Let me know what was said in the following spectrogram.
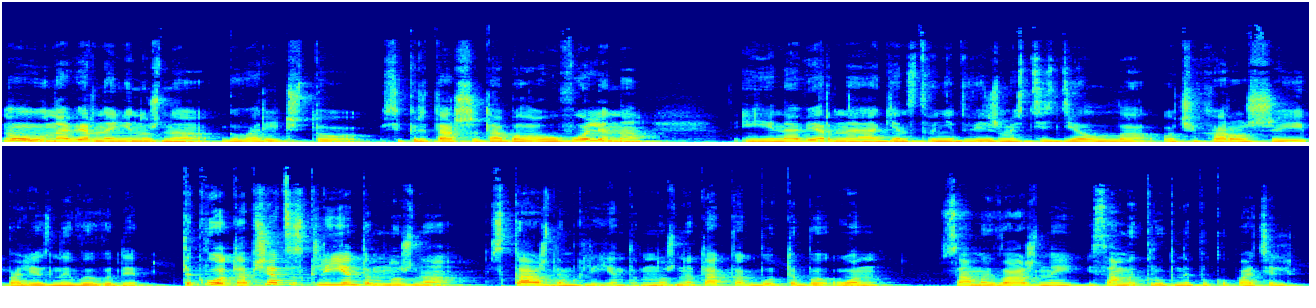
Ну, наверное, не нужно говорить, что секретарша та была уволена, и, наверное, агентство недвижимости сделало очень хорошие и полезные выводы. Так вот, общаться с клиентом нужно, с каждым клиентом, нужно так, как будто бы он самый важный и самый крупный покупатель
